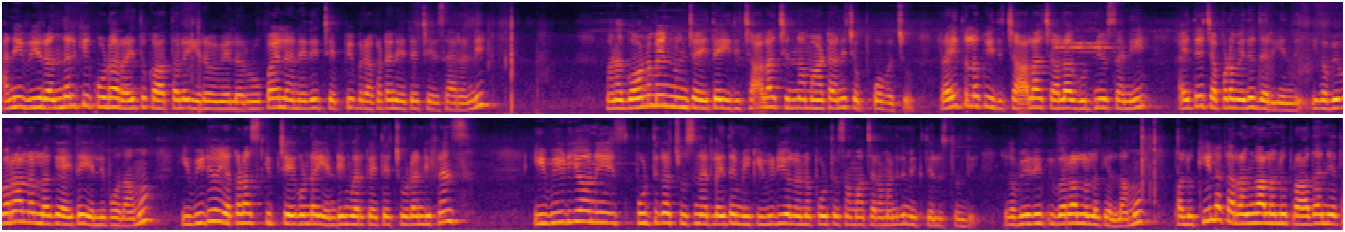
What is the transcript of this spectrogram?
అని వీరందరికీ కూడా రైతు ఖాతాలో ఇరవై వేల రూపాయలు అనేది చెప్పి ప్రకటన అయితే చేశారండి. మన గవర్నమెంట్ నుంచి అయితే ఇది చాలా చిన్న మాట అని చెప్పుకోవచ్చు. రైతులకు ఇది చాలా చాలా గుడ్ న్యూస్ అని అయితే చెప్పడం అయితే జరిగింది. ఇక వివరాలలోకి అయితే వెళ్ళిపోదాము. ఈ వీడియో ఎక్కడా స్కిప్ చేయకుండా ఎండింగ్ వరకు అయితే చూడండి ఫ్రెండ్స్. ఈ వీడియోని పూర్తిగా చూసినట్లయితే మీకు ఈ వీడియోలో ఉన్న పూర్తి సమాచారం అనేది మీకు తెలుస్తుంది. ఇక వీడియో వివరాలలోకి వెళ్దాము. పలు కీలక రంగాలను ప్రాధాన్యత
